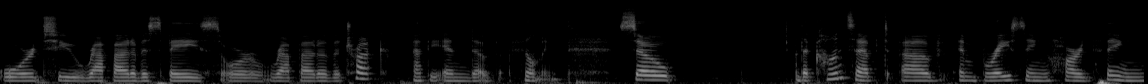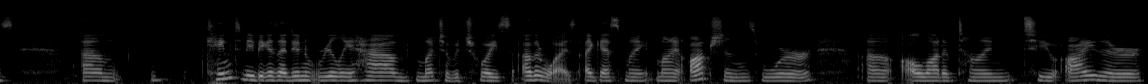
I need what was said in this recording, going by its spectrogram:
or to wrap out of a space or wrap out of a truck at the end of filming. So the concept of embracing hard things um, came to me because I didn't really have much of a choice otherwise. I guess my, my options were uh, a lot of time to either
